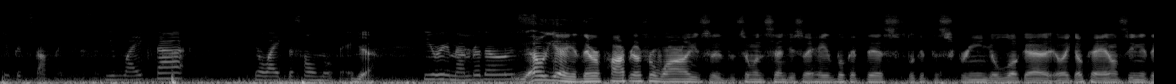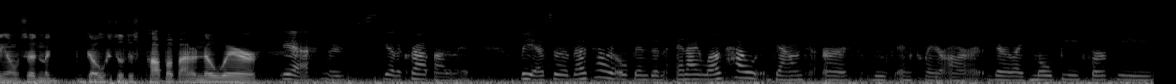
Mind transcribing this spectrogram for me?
stupid stuff like this. If you like that, you'll like this whole movie. Yeah. Do you remember those? Oh yeah, they were popular for a while. You said someone send you say, "Hey, look at this. Look at the screen." You'll look at it. You're like, "Okay, I don't see anything." All of a sudden, the ghost will just pop up out of nowhere. Yeah, it would scare the crap out of me. But yeah, so that's how it opens, and, and I love how down to earth Luke and Claire are. They're like mopey, quirky,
